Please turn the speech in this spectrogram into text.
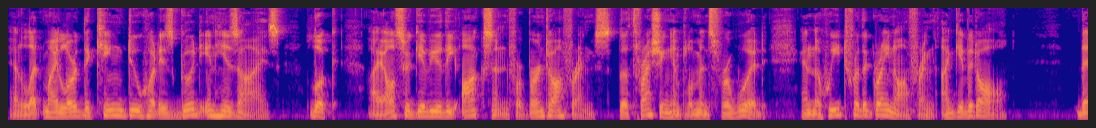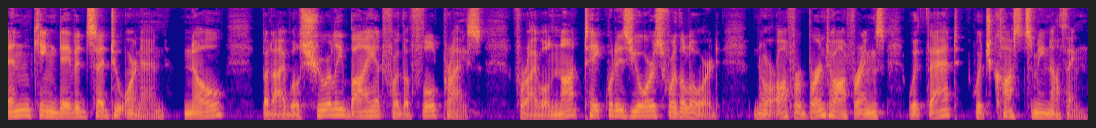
and let my lord the king do what is good in his eyes, Look, I also give you the oxen for burnt offerings, the threshing implements for wood, and the wheat for the grain offering, I give it all. Then King David said to Ornan, No, but I will surely buy it for the full price, for I will not take what is yours for the Lord, nor offer burnt offerings with that which costs me nothing.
